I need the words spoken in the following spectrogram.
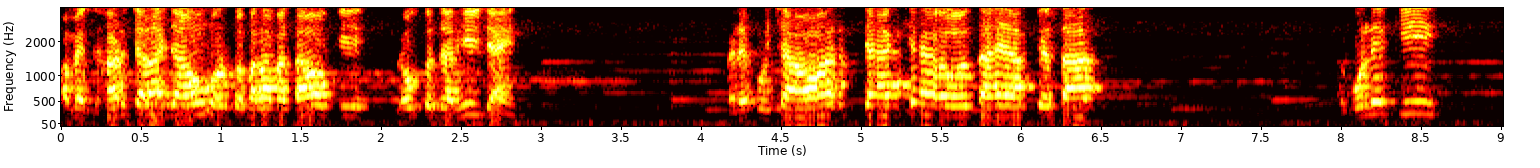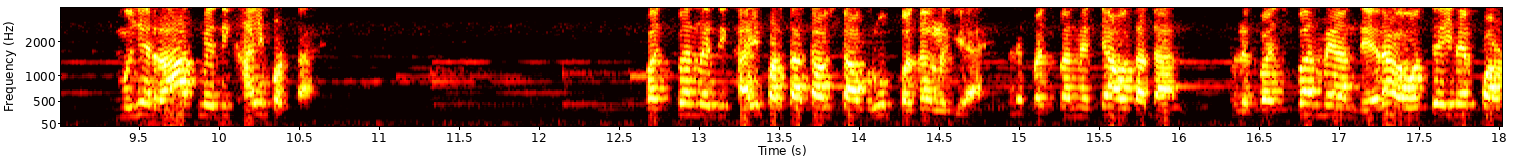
और मैं घर चला जाऊँ और तो भला बताओ कि लोग तो डर ही जाएँगे। मैंने पूछा, और क्या क्या होता है आपके साथ? तो बोले कि, मुझे रात में दिखाई पड़ता है। बचपन में दिखाई पड़ता था, उसका रूप बदल गया है। बचपन में क्या होता था? बोले, बचपन में अंधेरा होते ही मैं पढ़,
